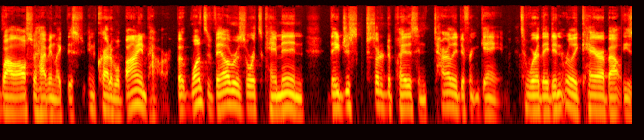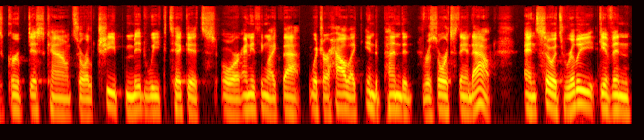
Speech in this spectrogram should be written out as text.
while also having like this incredible buying power. But once Vail Resorts came in, they just started to play this entirely different game to where they didn't really care about these group discounts or cheap midweek tickets or anything like that, which are how like independent resorts stand out. And so it's really given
